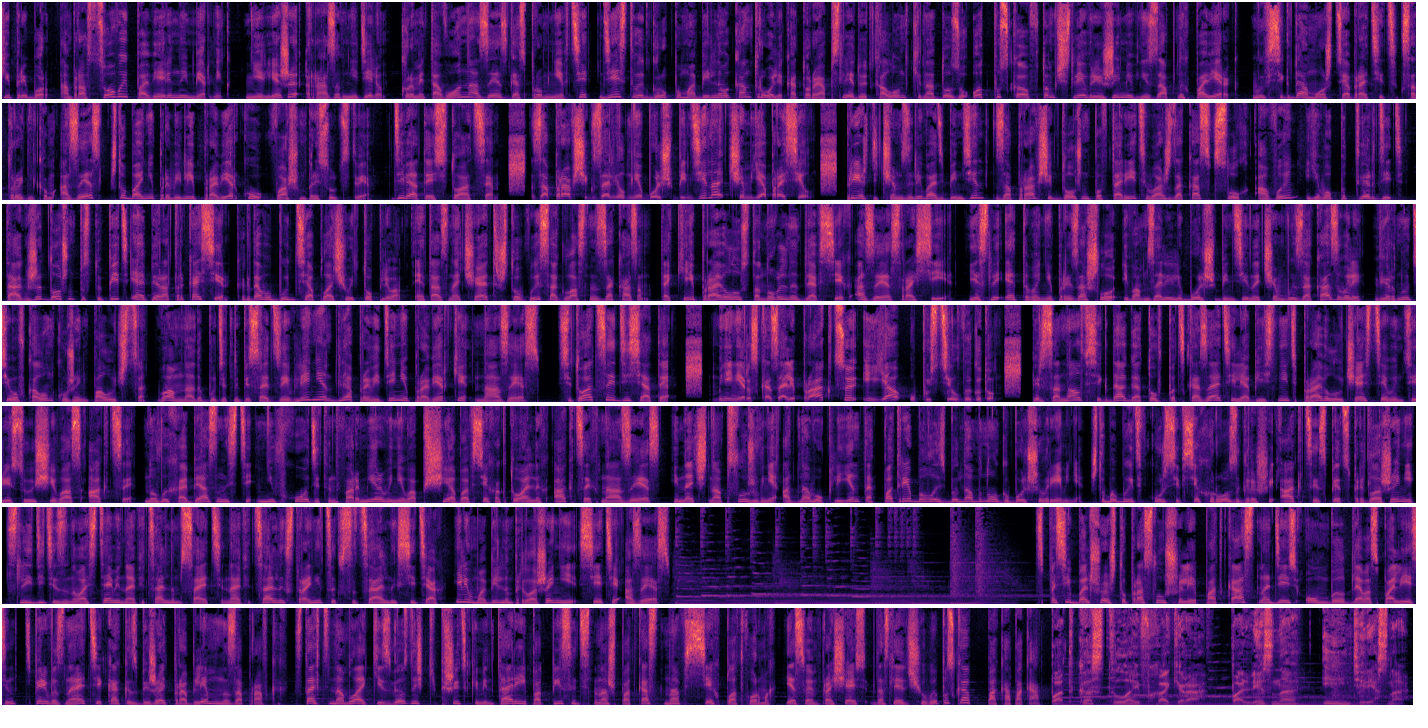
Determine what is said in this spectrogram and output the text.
метрологический прибор – образцовый поверенный мерник, не реже раза в неделю. Кроме того, на АЗС «Газпромнефти» действует группа мобильного контроля, который обследует колонки на дозу отпуска, в том числе в режиме внезапных поверок. Вы всегда можете обратиться к сотрудникам АЗС, чтобы они провели проверку в вашем присутствии. Девятая ситуация. Заправщик залил мне больше бензина, чем я просил. Прежде чем заливать бензин, заправщик должен повторить ваш заказ вслух, а вы его подтвердить. Также должен поступить и оператор-кассир, когда вы будете оплачивать топливо. Это означает, что вы согласны с заказом. Такие правила установлены для всех АЗС России. Если этого не произошло и вам залили больше бензина, чем вы заказывали, вернуть его в колонку уже не получится. Вам надо будет написать заявление для проведения проверки на АЗС. Ситуация десятая. Мне не рассказали про акцию, и я упустил выгоду. Персонал всегда готов подсказать или объяснить правила участия в интересующей вас акции, но в их обязанности не входит информирование вообще обо всех актуальных акциях на АЗС, иначе на обслуживание одного клиента потребовалось бы намного больше времени. Чтобы быть в курсе всех розыгрышей, акций и спецпредложений, следите за новостями на официальном сайте, на официальных страницах в социальных сетях или в мобильном приложении сети АЗС. Спасибо большое, что прослушали подкаст. Надеюсь, он был для вас полезен. Теперь вы знаете, как избежать проблем на заправках. Ставьте нам лайки и звездочки, пишите комментарии и подписывайтесь на наш подкаст на всех платформах. Я с вами прощаюсь до следующего выпуска. Пока-пока. Подкаст лайфхакера. Полезно и интересно.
